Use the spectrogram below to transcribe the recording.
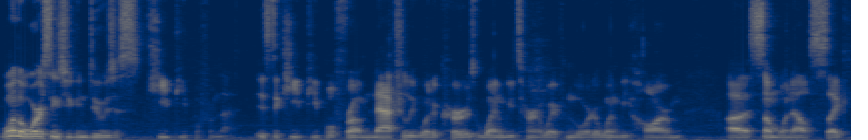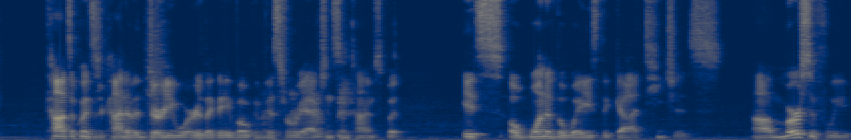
one of the worst things you can do is just keep people from that. Is to keep people from naturally what occurs when we turn away from the Lord or when we harm uh, someone else. Like consequences are kind of a dirty word, like they evoke a visceral reaction sometimes, but it's a, one of the ways that God teaches uh, mercifully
